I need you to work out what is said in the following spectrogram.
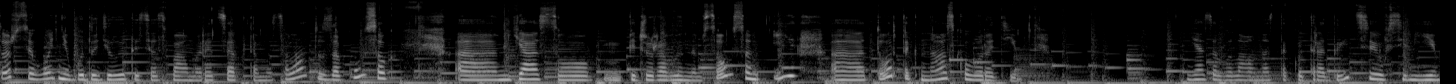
Тож сьогодні буду ділитися з вами рецептами салату, закусок, е, м'ясо під журавлиним соусом і е, тортик на сковороді. Я завела у нас таку традицію в сім'ї,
